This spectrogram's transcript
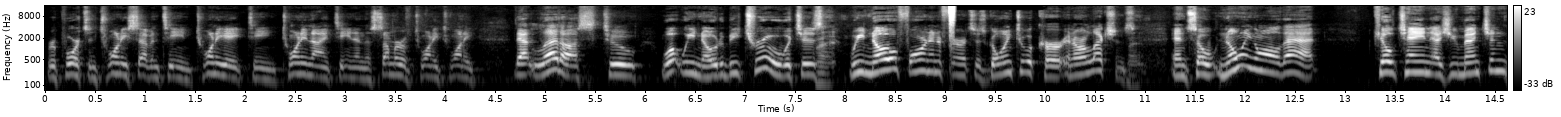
reports in 2017, 2018, 2019, and the summer of 2020 that led us to what we know to be true, which is Right. we know foreign interference is going to occur in our elections. And so, knowing all that, kill chain, as you mentioned,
